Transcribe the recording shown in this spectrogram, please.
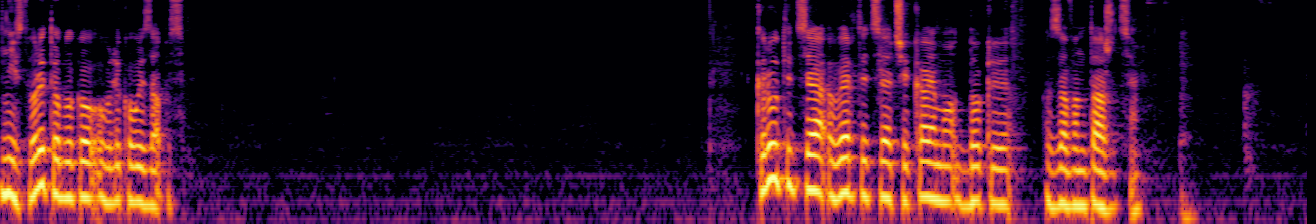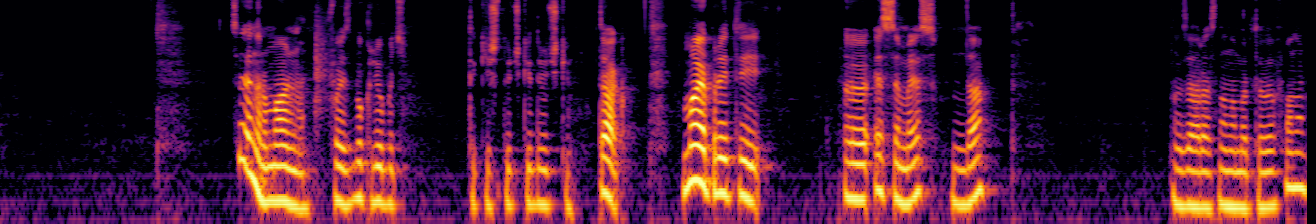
Ні, створити обліковий запис. Крутиться, вертиться, чекаємо, доки завантажиться. Це нормально. Facebook любить такі штучки-дрючки. Так, має прийти е, SMS, да? Зараз на номер телефону.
